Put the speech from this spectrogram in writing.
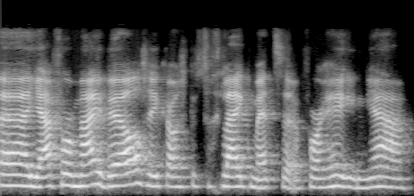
Uh, ja, voor mij wel. Zeker als ik het vergelijk met uh, voorheen. Ja.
